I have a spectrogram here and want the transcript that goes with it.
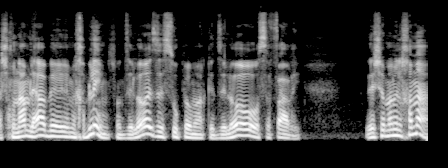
השכונה מלאה במחבלים, זאת אומרת, זה לא איזה סופרמרקט, זה לא ספארי. זה שם מלחמה.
